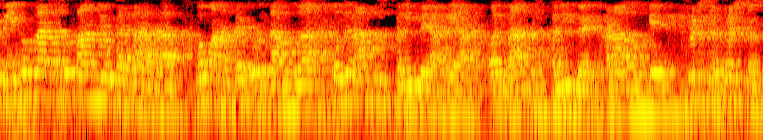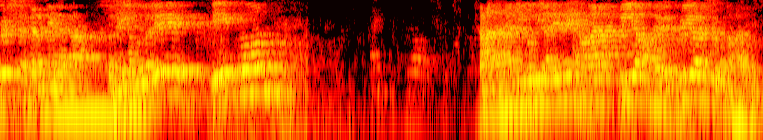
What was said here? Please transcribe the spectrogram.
प्रेम का रसपान जो कर रहा था, वो वहाँ से उड़ता हुआ उस रास स्थली पे आ गया और रास स्थली पे खड़ा होके कृष्ण कृष्ण कृष्ण करने लगा। तो नहीं बोले एक कौन? राधा रानी बोली अरे रे हमारा प्रिया है, प्रिय शुभ है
